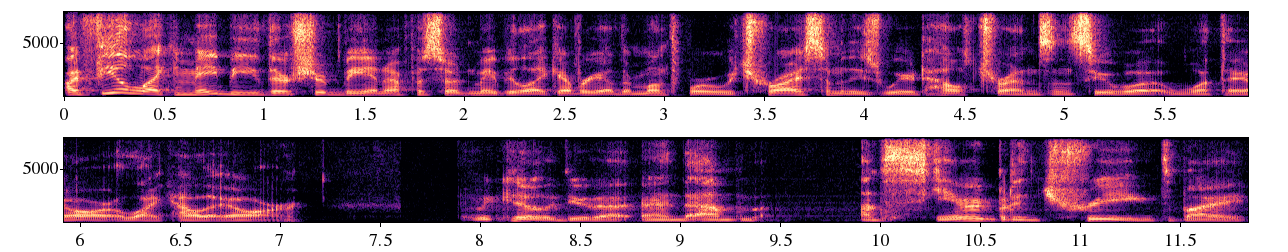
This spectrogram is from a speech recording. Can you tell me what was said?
I feel like maybe there should be an episode, maybe like every other month, where we try some of these weird health trends and see what what they are, like how they are. We could totally do that, and I'm I'm scared but intrigued by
